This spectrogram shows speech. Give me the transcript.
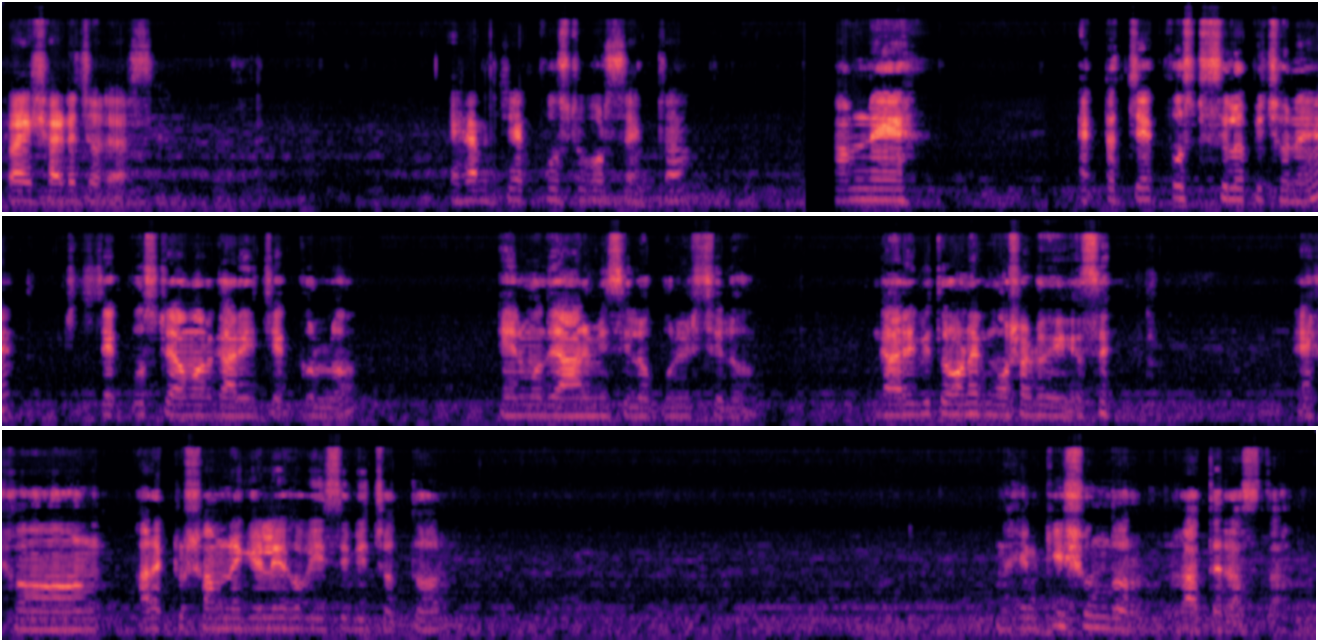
প্রায় সাইডে চলে আসছে। এখানে চেক পোস্ট করছে একটা। সামনে একটা চেক পোস্ট ছিল পিছনে। চেক পোস্টে আমার গাড়ি চেক করল। এর মধ্যে আর্মি ছিল পুলিশ ছিল। গাড়ির ভিতর অনেক মশা ঢুকে গেছে। এখন আরেকটু সামনে গেলে হবে ইসিবি চত্বর। দেখেন কি সুন্দর রাতের রাস্তা।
